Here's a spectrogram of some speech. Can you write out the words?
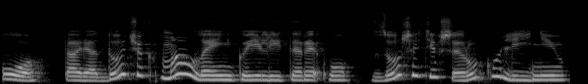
О та рядочок маленької літери О зошитів зошиті широку лінію.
